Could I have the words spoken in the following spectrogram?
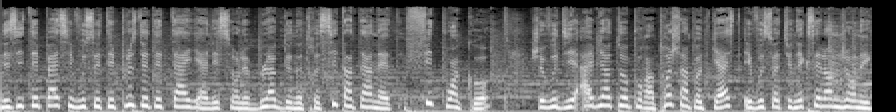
N'hésitez pas si vous souhaitez plus de détails à aller sur le blog de notre site internet fit.co. Je vous dis à bientôt pour un prochain podcast et vous souhaite une excellente journée.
